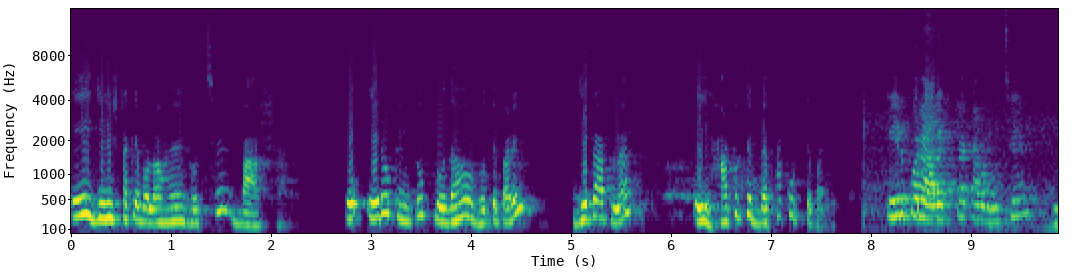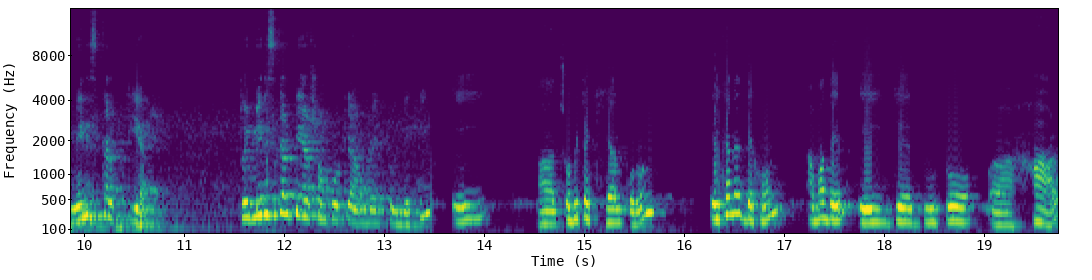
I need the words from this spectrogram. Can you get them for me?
এই জিনিসটাকে বলা হয় হচ্ছে বার্সা। তো এরও কিন্তু প্রদাহ হতে পারে, যেটা আপনার এই হাঁটুতে ব্যথা করতে পারে। এরপরে আরেকটা কারণ হচ্ছে মেনিস্কাল টিয়ার। তো এই মেনিস্কাল টিয়ার সম্পর্কে আমরা একটু দেখি। এই ছবিটা খেয়াল করুন। এখানে দেখুন, আমাদের এই যে দুটো হাড়,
